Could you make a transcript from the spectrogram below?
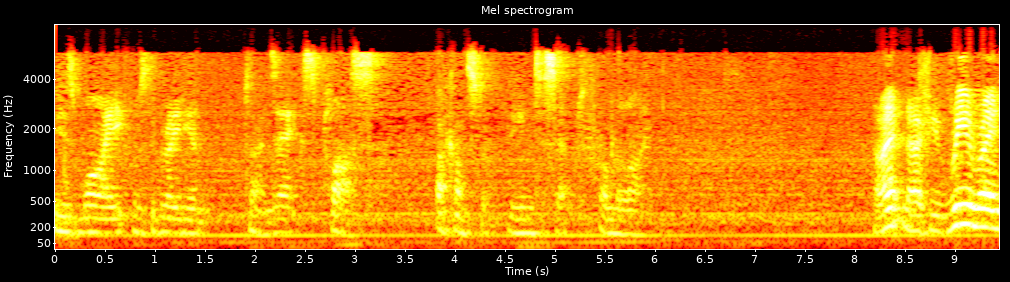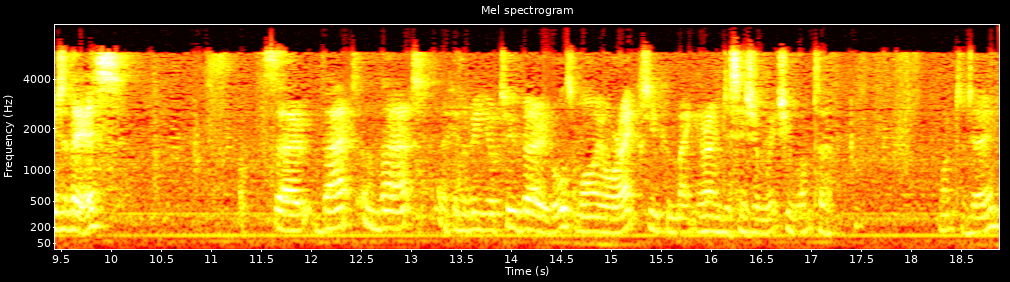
is y equals the gradient times x plus a constant, the intercept on the line. Alright, now if you rearrange this, so that and that are going to be your two variables, y or x. You can make your own decision which you want to want to do.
